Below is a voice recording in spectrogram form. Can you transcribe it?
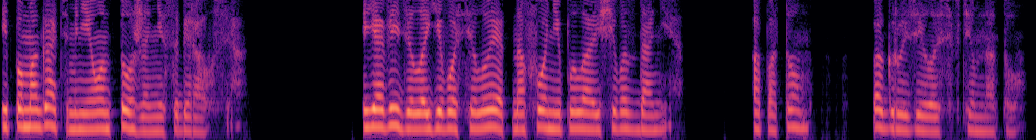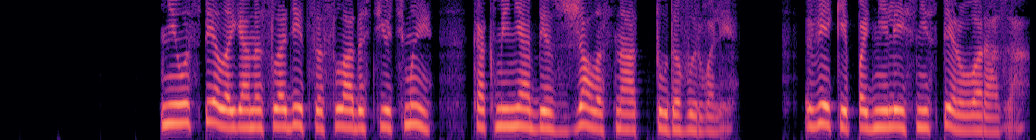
и помогать мне он тоже не собирался. Я видела его силуэт на фоне пылающего здания, а потом погрузилась в темноту. Не успела я насладиться сладостью тьмы, как меня безжалостно оттуда вырвали. Веки поднялись не с первого раза.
